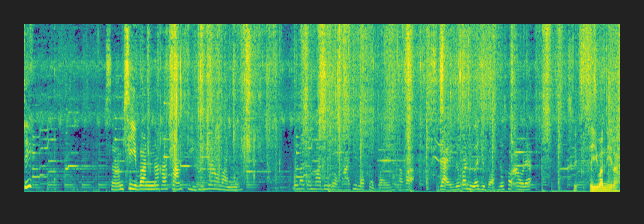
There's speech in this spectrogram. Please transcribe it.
สิสามสี่วันนะคะสามสี่ถึงห้าวันเนอะเดี๋ยวเราจะมาดูดอกไม้ที่เราปลูกไว้นะคะว่า ใหญ่หรือว่าเหลืออยู่บ่หรือเขาเอาแล้วสสี่วันนี้แล้ว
